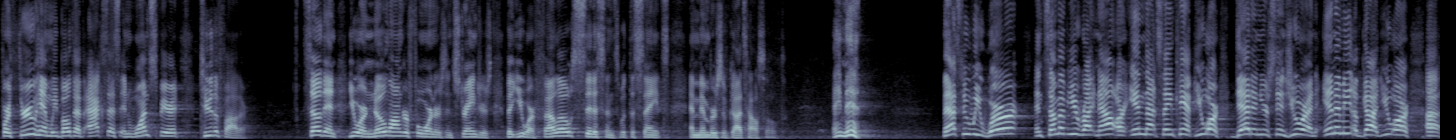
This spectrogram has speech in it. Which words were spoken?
For through him we both have access in one spirit to the Father. So then, you are no longer foreigners and strangers, but you are fellow citizens with the saints and members of God's household. Amen. That's who we were. And some of you right now are in that same camp. You are dead in your sins. You are an enemy of God. You are, uh,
